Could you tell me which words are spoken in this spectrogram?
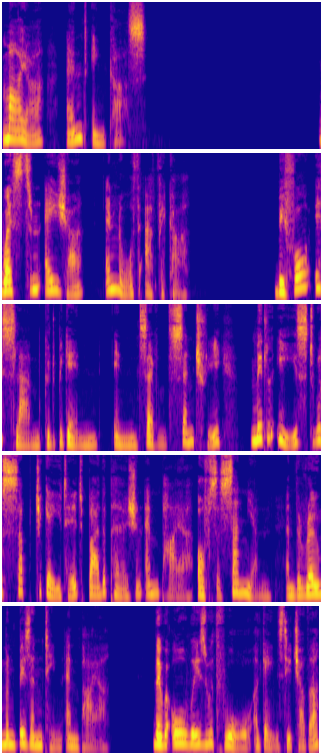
Maya, and Incas. Western Asia and North Africa. Before Islam could begin in 7th century, Middle East was subjugated by the Persian Empire of Sasanian and the Roman Byzantine Empire. They were always with war against each other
